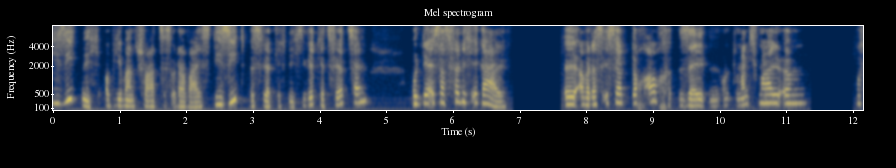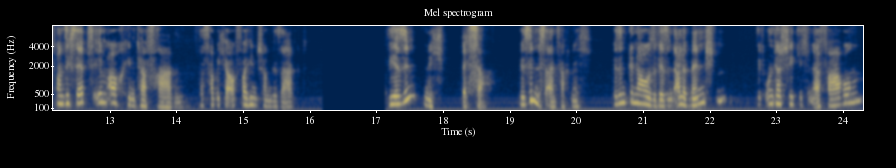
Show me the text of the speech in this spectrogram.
die sieht nicht, ob jemand schwarz ist oder weiß. Die sieht es wirklich nicht. Sie wird jetzt 14 und der ist das völlig egal. Äh, aber das ist ja doch auch selten. Und manchmal ähm, muss man sich selbst eben auch hinterfragen. Das habe ich ja auch vorhin schon gesagt. Wir sind nicht besser. Wir sind es einfach nicht. Wir sind genauso. Wir sind alle Menschen mit unterschiedlichen Erfahrungen.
